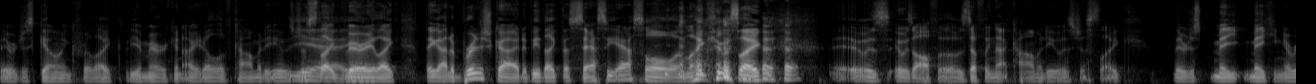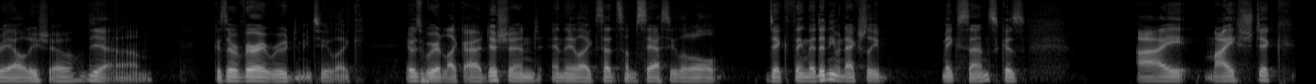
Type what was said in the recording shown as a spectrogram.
they were just going for like the American Idol of comedy. It was just Yeah, like very yeah. like they got a British guy to be like the sassy asshole, and like it was like it was it was awful. It was definitely not comedy. It was just like they were just ma- making a reality show. Yeah. because they were very rude to me too. Like it was weird. Like I auditioned and they like said some sassy little dick thing that didn't even actually make sense because I my shtick.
